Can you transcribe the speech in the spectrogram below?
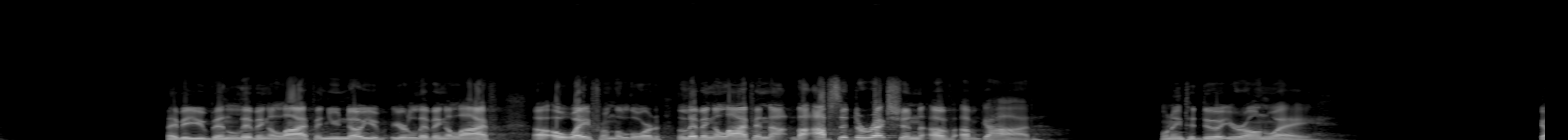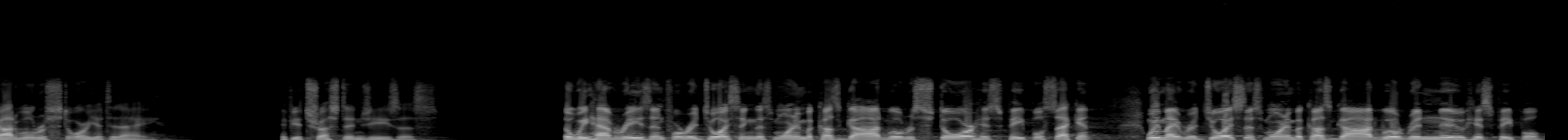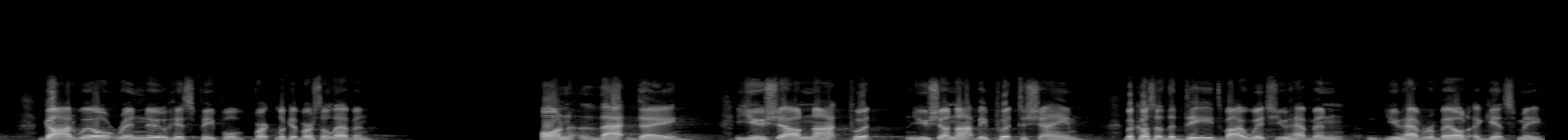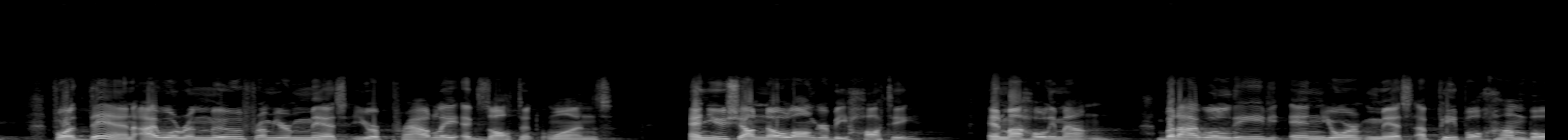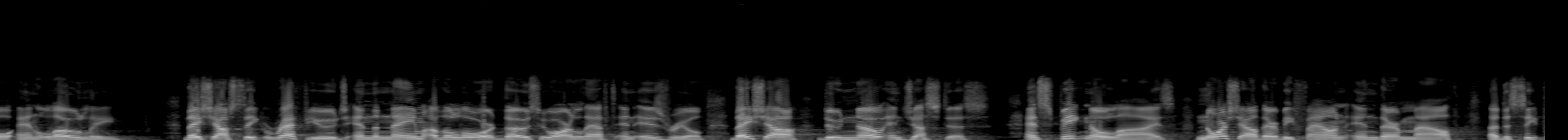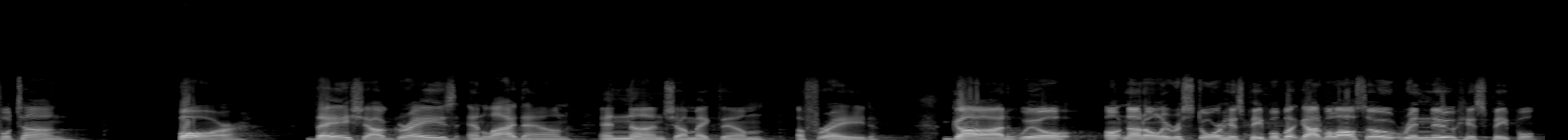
Maybe you've been living a life and you know you are living a life uh, away from the Lord, living a life in the opposite direction of, of God, wanting to do it your own way. God will restore you today if you trust in Jesus. So we have reason for rejoicing this morning because God will restore his people. Second, we may rejoice this morning because God will renew his people. God will renew his people. Look at verse 11. On that day, you shall not put you shall not be put to shame because of the deeds by which you have been you have rebelled against me. For then I will remove from your midst your proudly exultant ones, and you shall no longer be haughty in my holy mountain. But I will leave in your midst a people humble and lowly. They shall seek refuge in the name of the Lord, those who are left in Israel. They shall do no injustice and speak no lies, nor shall there be found in their mouth a deceitful tongue. For they shall graze and lie down, and none shall make them afraid. God will not only restore his people, but God will also renew his people.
